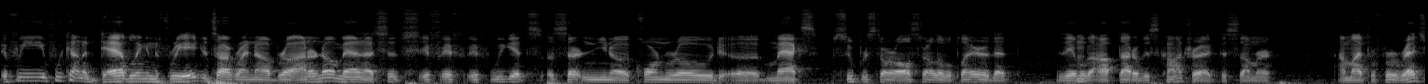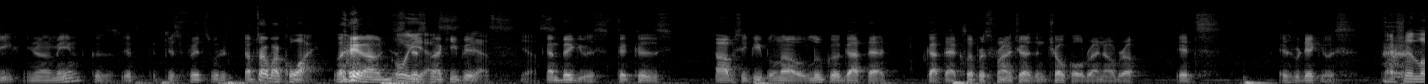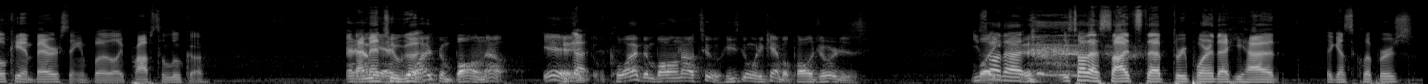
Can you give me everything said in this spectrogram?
if we if we kind of dabbling in the free agent talk right now, bro, I don't know, man. I should, if if if we get a certain you know corn road uh, max superstar all star level player that is able to opt out of his contract this summer, I might prefer Reggie. You know what I mean? Because it, it just fits with. It. I'm talking about Kawhi. Like I'm just, oh yes, not keep it yes, yes. ambiguous because obviously people know Luka got that got that Clippers franchise in chokehold right now, bro. It's it's ridiculous. That shit low key embarrassing, but like props to Luka. And, That I man mean, too good. Kawhi's been balling out. Yeah, got- Kawhi been balling out too. He's doing what he can, but Paul George is. You saw that you saw that sidestep three pointer that he had against the Clippers.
